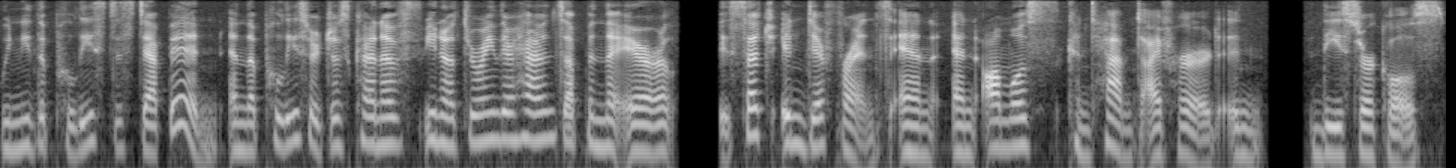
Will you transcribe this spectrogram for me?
we need the police to step in. And the police are just kind of, you know, throwing their hands up in the air. It's such indifference and, and almost contempt I've heard in these circles.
